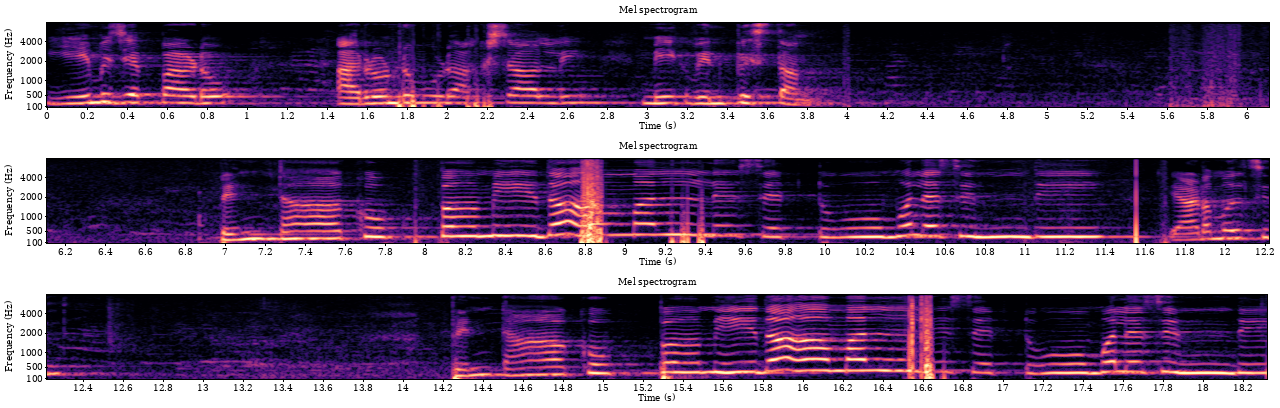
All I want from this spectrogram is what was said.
ఏమి చెప్పాడో ఆ రెండు మూడు అక్షరాల్ని మీకు వినిపిస్తాను. పెంటా కుప్ప మీద మల్లె చెట్టు మొలసింది. ఏడ మొలిసింది? పెంటా కుప్ప మీద మల్లె చెట్టు మొలసింది.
